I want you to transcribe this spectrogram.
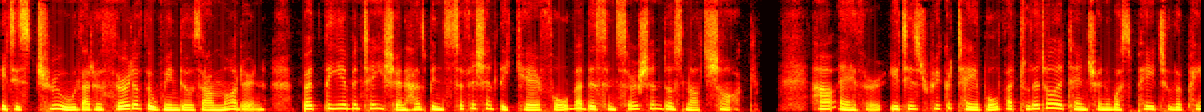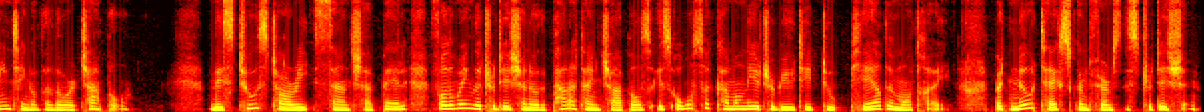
It is true that a third of the windows are modern, but the imitation has been sufficiently careful that this insertion does not shock. However, it is regrettable that little attention was paid to the painting of the lower chapel. This two story Sainte Chapelle, following the tradition of the Palatine chapels, is also commonly attributed to Pierre de Montreuil, but no text confirms this tradition.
